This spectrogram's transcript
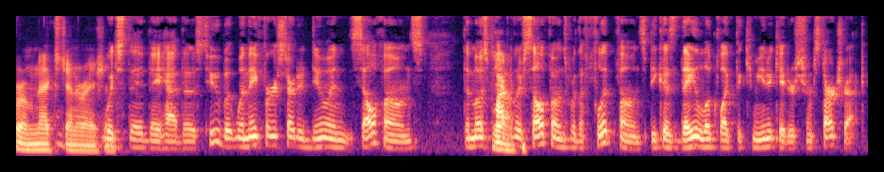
from next generation. which they, they had those too. But when they first started doing cell phones, the most Yeah. popular cell phones were the flip phones because they looked like the communicators from Star Trek.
